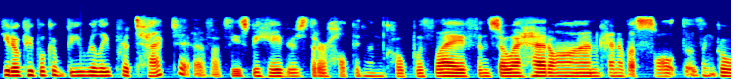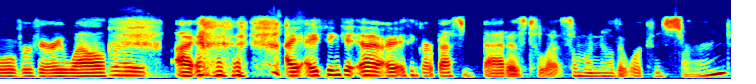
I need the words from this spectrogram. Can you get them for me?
you know, people can be really protective of these behaviors that are helping them cope with life. And so a head on kind of assault doesn't go over very well. Right. I, I, I, think, it, uh, I think our best bet is to let someone know that we're concerned.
